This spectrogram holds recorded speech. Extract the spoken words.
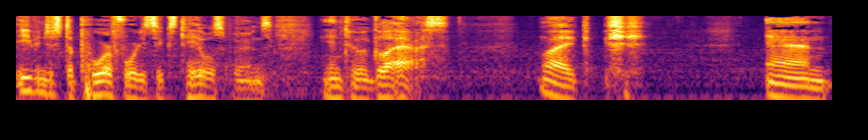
even just to pour 46 tablespoons into a glass? Like, and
